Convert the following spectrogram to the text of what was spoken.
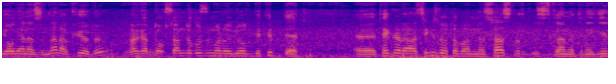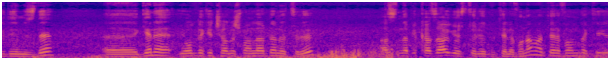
yol en azından akıyordu. Fakat 99 numaralı yol bitip de e, tekrar A8 otobanına Salzburg istikametine girdiğimizde e, gene yoldaki çalışmalardan ötürü aslında bir kaza gösteriyordu telefon ama telefondaki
